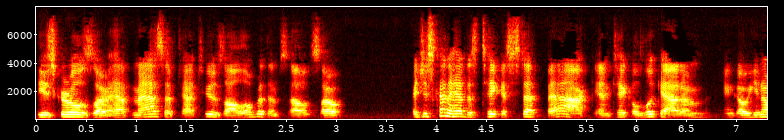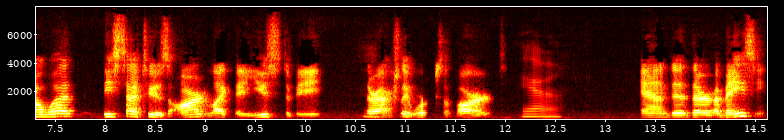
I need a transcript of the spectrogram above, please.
these girls are, have massive tattoos all over themselves. So I just kind of had to take a step back and take a look at them and go, you know what? These tattoos aren't like they used to be. They're actually works of art, Yeah. and uh, they're amazing.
